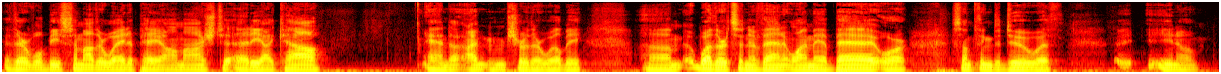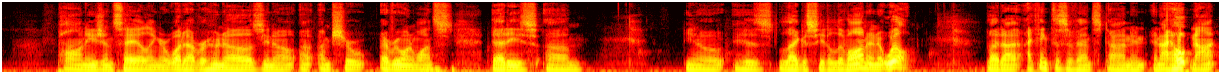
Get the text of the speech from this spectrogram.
there will be some other way to pay homage to Eddie Aikau, and I'm sure there will be, um, whether it's an event at Waimea Bay or something to do with, you know, Polynesian sailing or whatever. Who knows? You know, I'm sure everyone wants Eddie's, um, you know, his legacy to live on, and it will. But I, I think this event's done, and, and I hope not.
